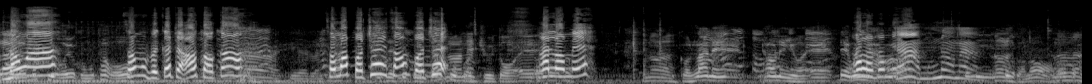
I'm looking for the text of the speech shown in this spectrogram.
nông à? Xong một cái trả áo tỏ cao xong mất bỏ chơi xong bỏ chơi? Ngay lo mẹ. Còn lại này thao này nhỏ e để ngay lo đâu mẹ. À muốn nó mà nó nó nó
